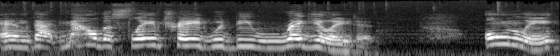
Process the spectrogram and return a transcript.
and that now the slave trade would be regulated. Only,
